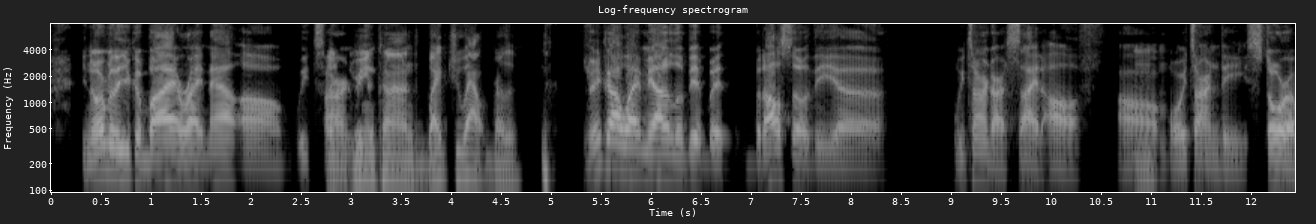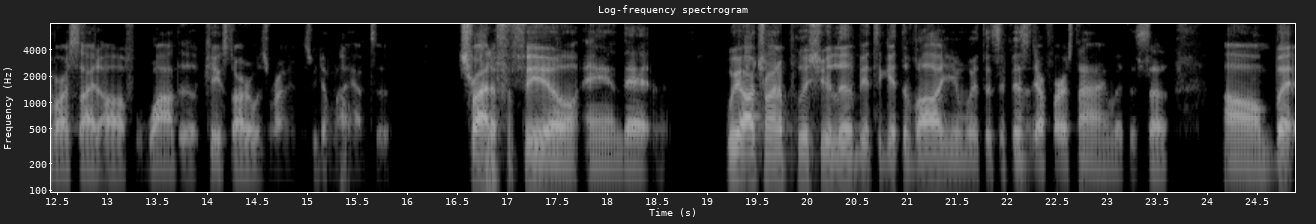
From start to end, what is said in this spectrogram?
normally you could buy it right now. Um we turned DreamCon wiped you out, brother. DreamCon wiped me out a little bit, but but also the uh we turned our site off. Mm-hmm. Um mm-hmm. or we turned the store of our site off while the Kickstarter was running because we didn't want to oh. have to try to fulfill and that we are trying to push you a little bit to get the volume with us if this is your first time with us. So, um, but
